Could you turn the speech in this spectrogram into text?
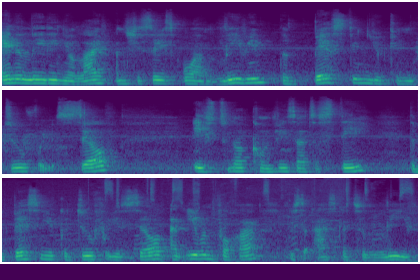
any lady in your life and she says, Oh, I'm leaving, the best thing you can do for yourself is to not convince her to stay. The best thing you could do for yourself and even for her is to ask her to leave.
